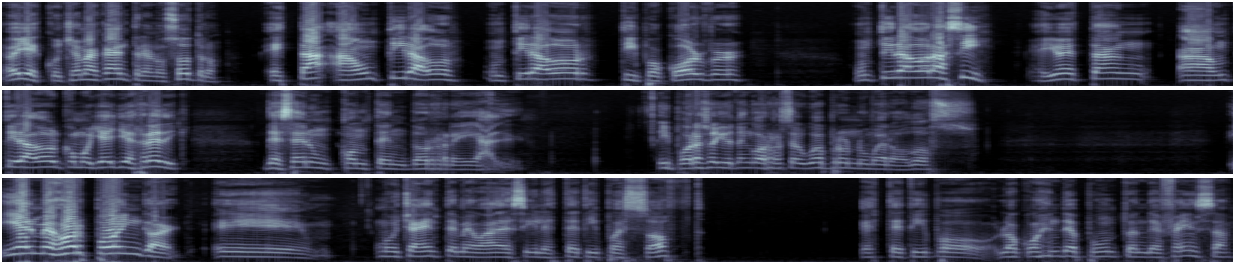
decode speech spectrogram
oye, escúcheme acá entre nosotros, está a un tirador, un tirador tipo Corver, un tirador así. Ellos están a un tirador como J.J. Reddick de ser un contendor real. Y por eso yo tengo a Russell Westbrook número 2. Y el mejor point guard. Eh, mucha gente me va a decir, este tipo es soft. Este tipo lo cogen de punto en defensa.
